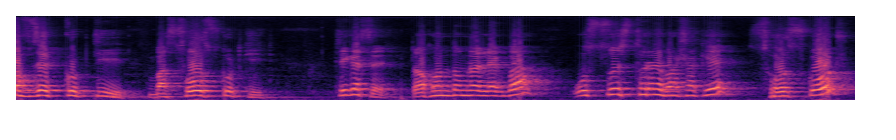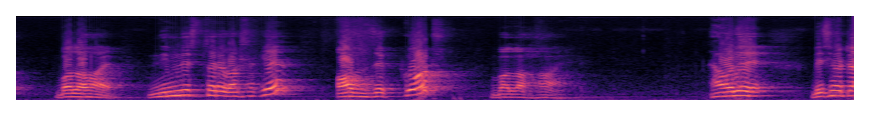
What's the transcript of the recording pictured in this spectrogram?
অবজেক্ট কোড কি বা সোর্স কোড কি? ঠিক আছে? তখন তোমরা লিখবা উচ্চ স্তরের ভাষাকে সোর্স কোড বলা হয় নিম্ন স্তরের ভাষাকে অবজেক্ট কোড বলা হয়। তাহলে বিষয়টা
